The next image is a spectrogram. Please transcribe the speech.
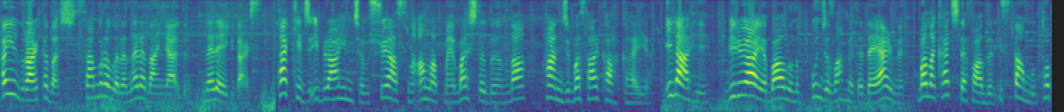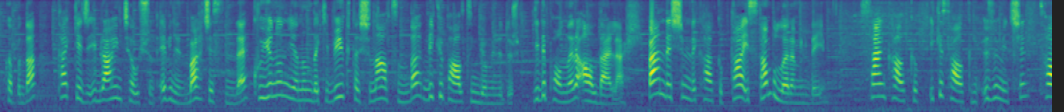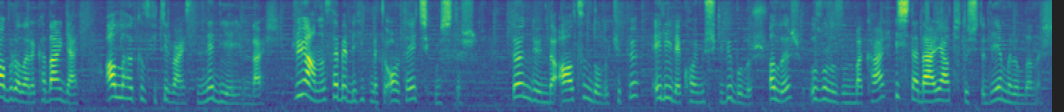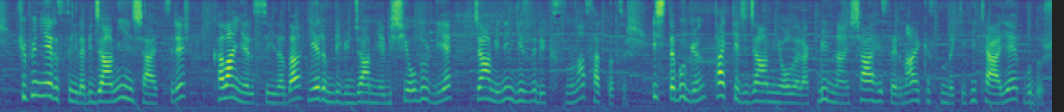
Hayırdır arkadaş, sen buralara nereden geldin, nereye gidersin? Takkeci İbrahim Çavuş rüyasını anlatmaya başladığında hancı basar kahkahayı. İlahi, bir rüyaya bağlanıp bunca zahmete değer mi? Bana kaç defadır İstanbul Topkapı'da Takkeci İbrahim Çavuş'un evinin bahçesinde kuyunun yanındaki büyük taşın altında bir küp altın gömülüdür. Gidip onları al derler. Ben de şimdi kalkıp ta İstanbullara mı gideyim? Sen kalkıp iki salkım üzüm için ta buralara kadar gel. Allah akıl fikir versin ne diyeyim der. Rüyanın sebebi hikmeti ortaya çıkmıştır. Döndüğünde altın dolu küpü eliyle koymuş gibi bulur. Alır, uzun uzun bakar, işte derya tutuştu diye mırıldanır. Küpün yarısıyla bir cami inşa ettirir, kalan yarısıyla da yarın bir gün camiye bir şey olur diye caminin gizli bir kısmına saklatır. İşte bugün Takkeci Camii olarak bilinen şaheserin arkasındaki hikaye budur.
